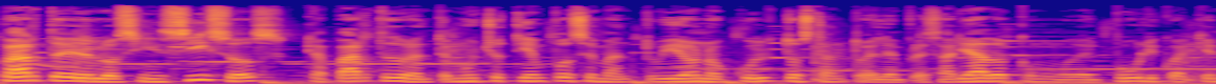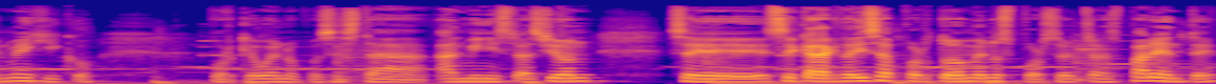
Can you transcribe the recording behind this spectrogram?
parte de los incisos, que aparte durante mucho tiempo se mantuvieron ocultos tanto del empresariado como del público aquí en México, porque bueno, pues esta administración se, caracteriza por todo menos por ser transparente,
